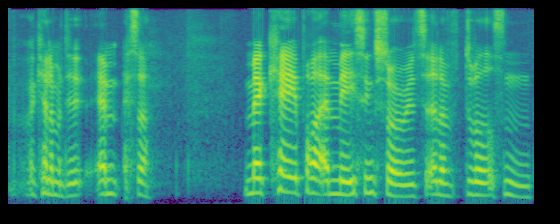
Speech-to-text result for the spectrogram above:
hvad kalder man det? Am, altså, macabre amazing stories, eller du ved, sådan,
